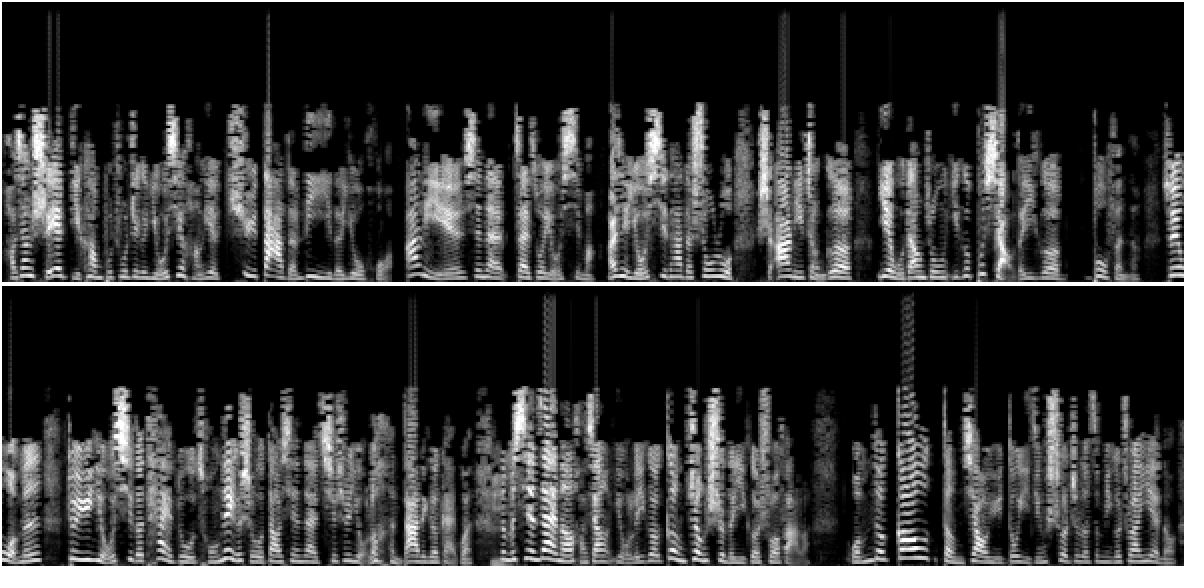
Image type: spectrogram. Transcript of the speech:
好像谁也抵抗不住这个游戏行业巨大的利益的诱惑。阿里现在在做游戏嘛，而且游戏它的收入是阿里整个业务当中一个不小的一个部分呢。所以我们对于游戏的态度，从那个时候到现在，其实有了很大的一个改观。那么现在呢，好像有了一个更正式的一个说法了。我们的高等教育都已经设置了这么一个专业的。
